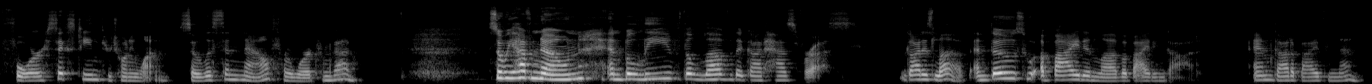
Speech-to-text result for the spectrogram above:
4 16 through 21. So listen now for a word from God. So we have known and believe the love that God has for us. God is love, and those who abide in love abide in God, and God abides in them.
